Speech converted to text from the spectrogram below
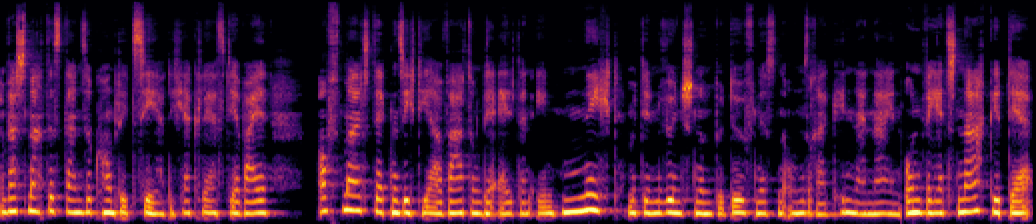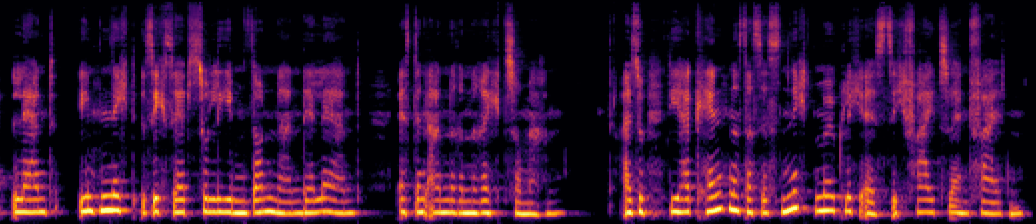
Was macht es dann so kompliziert? Ich erkläre es dir, weil oftmals decken sich die Erwartungen der Eltern eben nicht mit den Wünschen und Bedürfnissen unserer Kinder. Nein. Und wer jetzt nachgibt, der lernt eben nicht sich selbst zu lieben, sondern der lernt, es den anderen recht zu machen. Also die Erkenntnis, dass es nicht möglich ist, sich frei zu entfalten,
